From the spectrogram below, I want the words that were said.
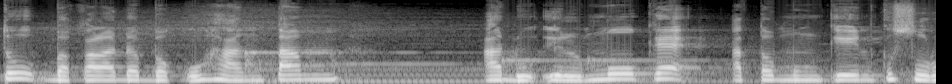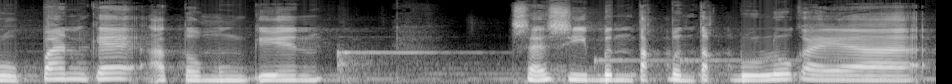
itu bakal ada baku hantam adu ilmu kek atau mungkin kesurupan kek atau mungkin sesi bentak-bentak dulu kayak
